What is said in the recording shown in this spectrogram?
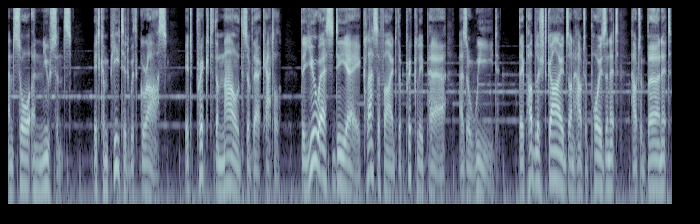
and saw a nuisance. It competed with grass. It pricked the mouths of their cattle. The USDA classified the prickly pear as a weed. They published guides on how to poison it, how to burn it,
